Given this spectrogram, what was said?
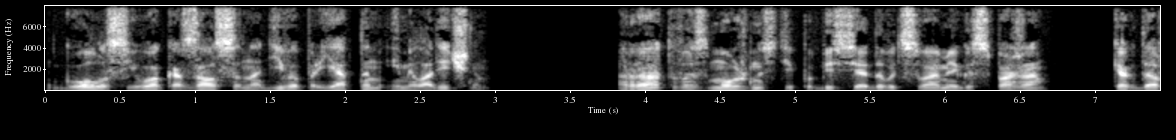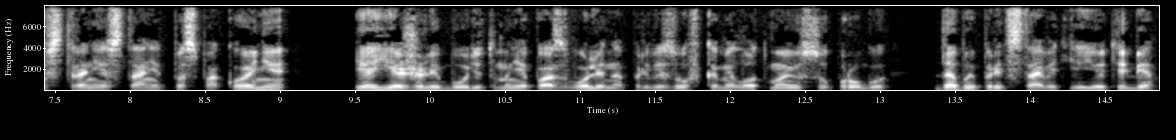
Голос его оказался надиво приятным и мелодичным. «Рад возможности побеседовать с вами, госпожа. Когда в стране станет поспокойнее, я, ежели будет мне позволено, привезу в Камелот мою супругу, дабы представить ее тебе».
